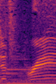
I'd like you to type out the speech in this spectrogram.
Crust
